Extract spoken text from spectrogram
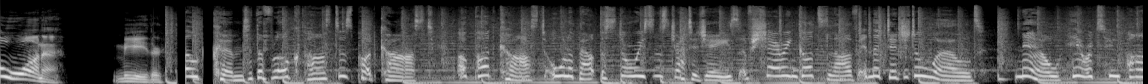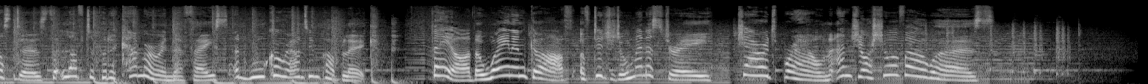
don't wanna. Me either. Welcome to the Vlogpastors Podcast, a podcast all about the stories and strategies of sharing God's love in the digital world. Now, here are two pastors that love to put a camera in their face and walk around in public. They are the Wayne and Garth of digital ministry, Jared Brown and Joshua Verwers.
